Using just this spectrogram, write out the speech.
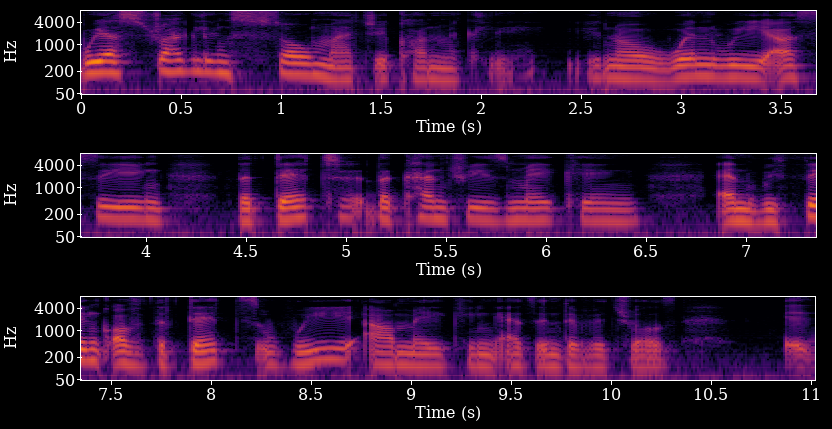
we are struggling so much economically. You know, when we are seeing the debt the country is making and we think of the debts we are making as individuals, i-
